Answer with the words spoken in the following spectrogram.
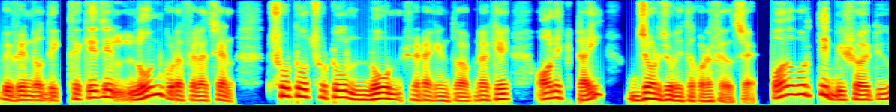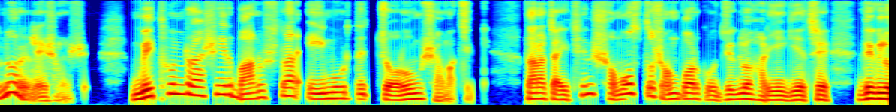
বিভিন্ন দিক থেকে যে লোন করে ফেলেছেন, ছোট ছোট লোন সেটা কিন্তু আপনাকে অনেকটাই জর্জরিত করে ফেলছে। পরবর্তী বিষয়টি হলো রিলেশনশিপ মিথুন রাশির মানুষরা এই মুহূর্তে চরম সামাজিক। তারা চাইছেন সমস্ত সম্পর্ক যেগুলো হারিয়ে গিয়েছে, যেগুলো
